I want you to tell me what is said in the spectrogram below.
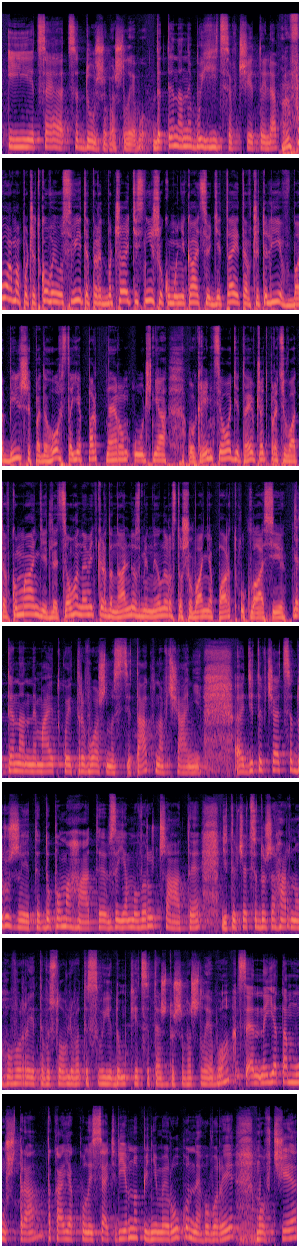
І це, це дуже важливо. Дитина не боїться вчителя. Реформа початкової освіти передбачає тіснішу комунікацію дітей та вчителів, ба більше педагог стає партнером учня. Окрім цього, дітей вчать працювати в команді. Для цього навіть кардинально змінили розташування парт у класі. Дитина не має такої тривожності, так в навчанні. Е, діти вчаться дружити, допомагати, взаємовиручати. Діти вчаться дуже гарно говорити, висловлювати свої думки. Це теж дуже важливо. Це не є та муштра, така як коли сядь рівно, підніми руку, не говори, мовчи.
